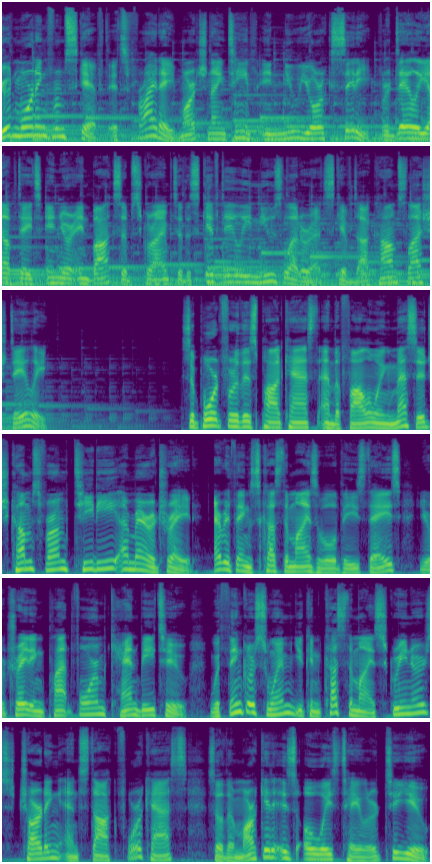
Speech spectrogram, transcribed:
Good morning from Skift. It's Friday, March 19th in New York City. For daily updates in your inbox, subscribe to the Skift Daily newsletter at skift.com/daily. Support for this podcast and the following message comes from TD Ameritrade. Everything's customizable these days. Your trading platform can be too. With Thinkorswim, you can customize screeners, charting, and stock forecasts so the market is always tailored to you.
